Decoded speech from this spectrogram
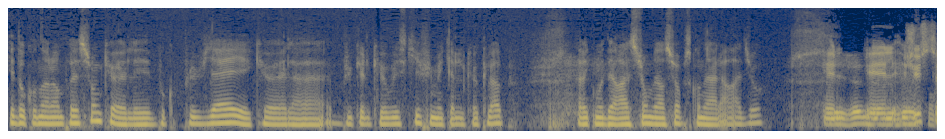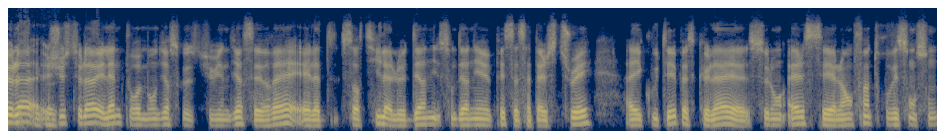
Et donc on a l'impression qu'elle est beaucoup plus vieille et qu'elle a bu quelques whisky, fumé quelques clopes, avec modération bien sûr parce qu'on est à la radio. Et, juste là, juste là, Hélène, pour rebondir sur ce que tu viens de dire, c'est vrai. Elle a sorti là le dernier, son dernier EP, ça s'appelle Stray, à écouter parce que là, selon elle, c'est elle a enfin trouvé son son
